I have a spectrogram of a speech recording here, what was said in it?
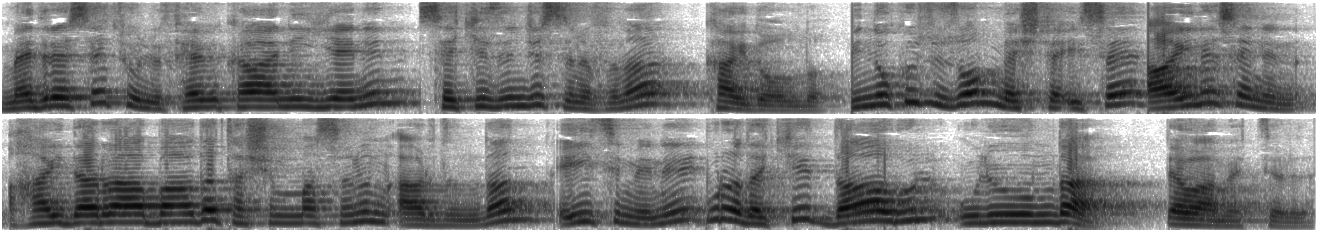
Medresetül Fevkaniye'nin 8. sınıfına kaydoldu. 1915'te ise ailesinin Haydarabad'a taşınmasının ardından eğitimini buradaki Darul Ulum'da devam ettirdi.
